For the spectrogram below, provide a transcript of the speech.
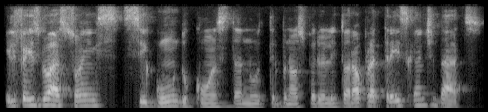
Ele fez doações, segundo consta no Tribunal Superior Eleitoral, para três candidatos.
